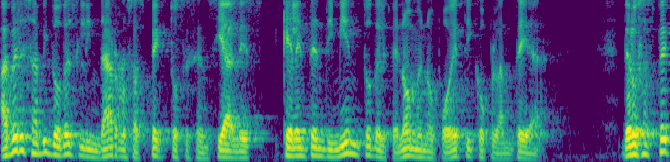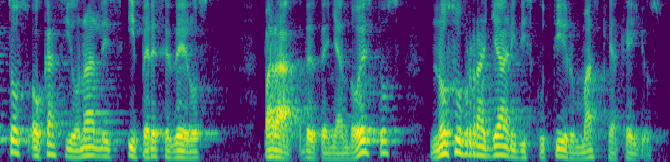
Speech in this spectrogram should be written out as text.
Haber sabido deslindar los aspectos esenciales que el entendimiento del fenómeno poético plantea, de los aspectos ocasionales y perecederos para, desdeñando estos, no subrayar y discutir más que aquellos,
